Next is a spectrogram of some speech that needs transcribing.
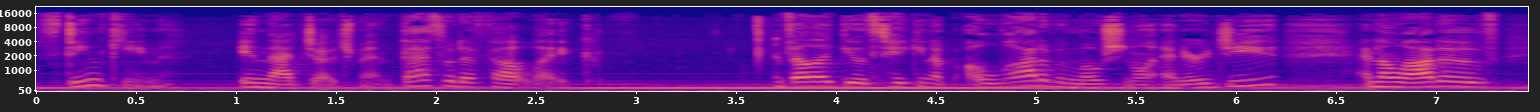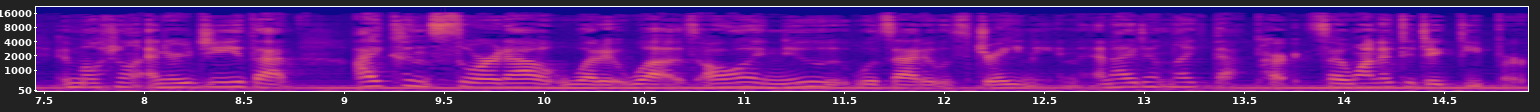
stinking in that judgment. That's what it felt like. It felt like it was taking up a lot of emotional energy and a lot of emotional energy that I couldn't sort out what it was. All I knew was that it was draining, and I didn't like that part. So I wanted to dig deeper.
